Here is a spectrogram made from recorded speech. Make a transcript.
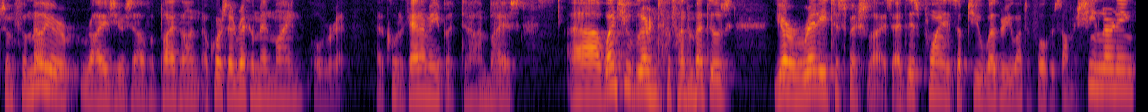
some familiarize yourself with Python. Of course, I recommend mine over at, at Codecademy, but uh, I'm biased. Uh, once you've learned the fundamentals, you're ready to specialize. At this point, it's up to you whether you want to focus on machine learning,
